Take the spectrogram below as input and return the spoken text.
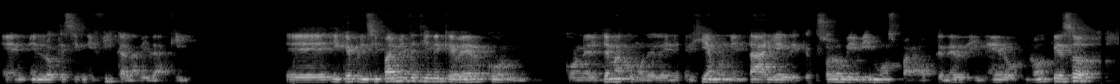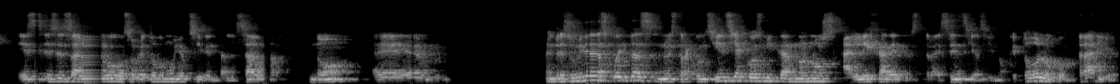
en, lo que significa la vida aquí. Eh, y que principalmente tiene que ver con, con, el tema como de la energía monetaria y de que solo vivimos para obtener dinero, ¿no? Que eso es, es algo sobre todo muy occidentalizado, ¿no? Eh, en resumidas cuentas, nuestra conciencia cósmica no nos aleja de nuestra esencia, sino que todo lo contrario,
